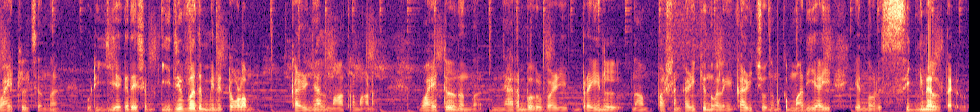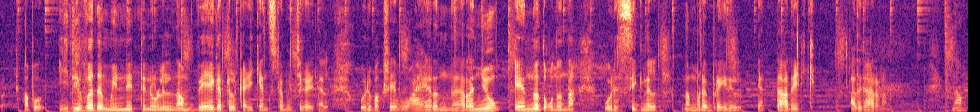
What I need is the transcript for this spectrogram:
വയറ്റിൽ ചെന്ന് ഒരു ഏകദേശം ഇരുപത് മിനിറ്റോളം കഴിഞ്ഞാൽ മാത്രമാണ് വയറ്റിൽ നിന്ന് ഞരമ്പുകൾ വഴി ബ്രെയിനിൽ നാം ഭക്ഷണം കഴിക്കുന്നു അല്ലെങ്കിൽ കഴിച്ചു നമുക്ക് മതിയായി എന്നൊരു സിഗ്നൽ തരുന്നത്. അപ്പോൾ ഇരുപത് മിനിറ്റിനുള്ളിൽ നാം വേഗത്തിൽ കഴിക്കാൻ ശ്രമിച്ചു കഴിഞ്ഞാൽ ഒരുപക്ഷെ വയറ് നിറഞ്ഞു എന്ന് തോന്നുന്ന ഒരു സിഗ്നൽ നമ്മുടെ ബ്രെയിനിൽ എത്താതെ ഇരിക്കും. അത് കാരണം നാം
